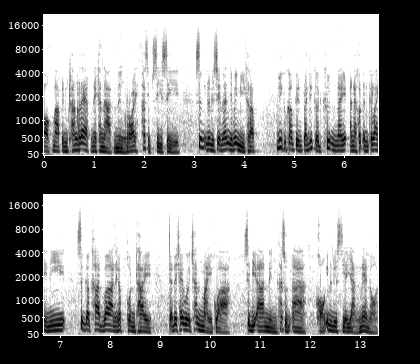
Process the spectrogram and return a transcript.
ออกมาเป็นครั้งแรกในขนาด 150 ซีซี ซึ่งอินโดนีเซียนั้นยังไม่มีครับ นี่คือการเปลี่ยนแปลงที่เกิดขึ้นในอนาคตอันใกล้นี้ ซึ่งก็คาดว่านะครับคนไทยจะได้ใช้เวอร์ชั่นใหม่กว่า CBR 150R ของอินโดนีเซียอย่างแน่นอน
